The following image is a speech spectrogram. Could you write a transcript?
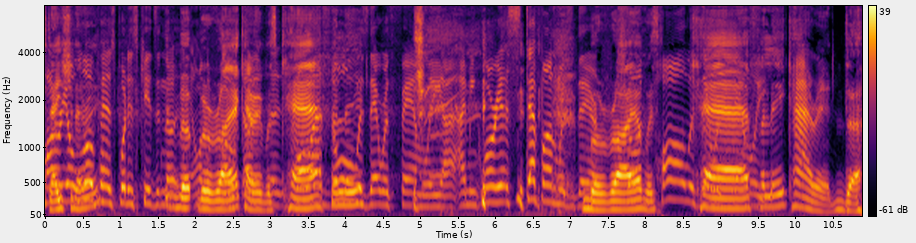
Mario. Lopez put his kids in the. Ma- on the Mariah float. Carey was Paula Abdul carefully- was there with family. Uh, I mean, Gloria Estefan was there. Mariah Sean was Paul was there carefully carried uh,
